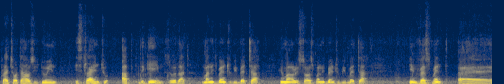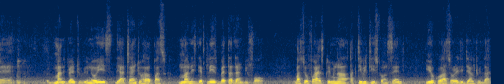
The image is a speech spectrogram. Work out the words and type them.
Pricewaterhouse is doing is trying to up the game so that management will be better, human resource management will be better, investment uh, management, will- you know, is they are trying to help us manage the place better than before. But so far as criminal activity is concerned, EOCO has already dealt with that.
